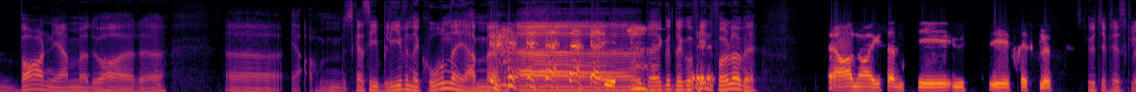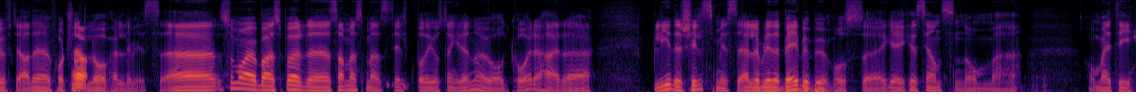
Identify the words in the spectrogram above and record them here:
barn hjemme, du har eh, ja, skal jeg si blivende kone hjemme. Eh, det, det, går fint foreløpig? Ja, nå har jeg sendt de ut i frisk luft. Ut i frisk luft, ja. Det er fortsatt ja. lov, heldigvis. så må jeg bare spørre det samme som jeg stilte både Jostein Grenhaug og Odd Kåre her. blir det skilsmisse, eller blir det babyboom hos Geir Kristiansen om, om ei tid?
